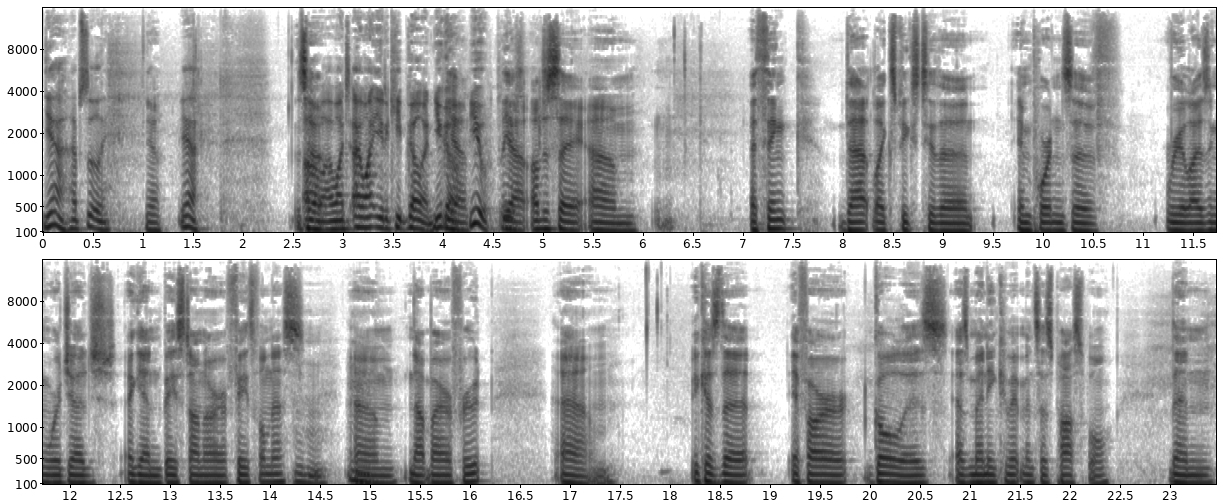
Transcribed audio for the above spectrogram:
Yeah, absolutely. Yeah. Yeah. So- oh, I want I want you to keep going. You go. Yeah. You. Please. Yeah, I'll just say, um, I think that like speaks to the importance of realizing we're judged again based on our faithfulness, um, not by our fruit. Um, because the if our goal is as many commitments as possible, then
